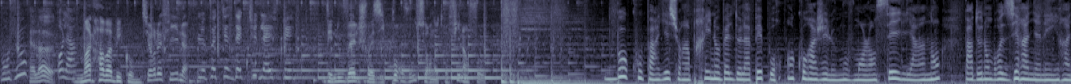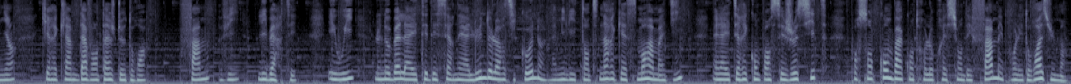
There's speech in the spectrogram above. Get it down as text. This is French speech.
Bonjour. Hello. Hola. Marhaba bikoum. Sur le fil, Le podcast d'actu de l'AFP. des nouvelles choisies pour vous sur notre fil info. Beaucoup pariaient sur un prix Nobel de la paix pour encourager le mouvement lancé il y a un an par de nombreuses Iraniennes et Iraniens qui réclament davantage de droits. Femmes, vie, liberté. Et oui, le Nobel a été décerné à l'une de leurs icônes, la militante Narges Mohammadi. Elle a été récompensée, je cite, pour son combat contre l'oppression des femmes et pour les droits humains.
